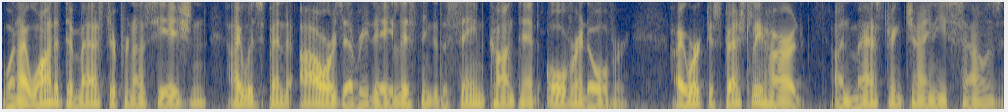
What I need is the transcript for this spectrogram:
When I wanted to master pronunciation, I would spend hours every day listening to the same content over and over. I worked especially hard on mastering Chinese sounds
